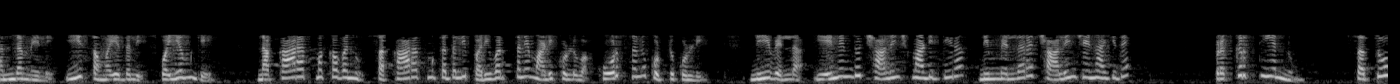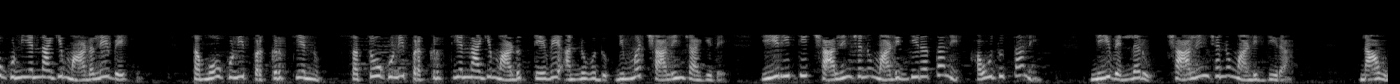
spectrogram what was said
ಅಂದ ಮೇಲೆ ಈ ಸಮಯದಲ್ಲಿ ಸ್ವಯಂಗೆ ನಕಾರಾತ್ಮಕವನ್ನು ಸಕಾರಾತ್ಮಕದಲ್ಲಿ ಪರಿವರ್ತನೆ ಮಾಡಿಕೊಳ್ಳುವ ಕೋರ್ಸ್ ಅನ್ನು ಕೊಟ್ಟುಕೊಳ್ಳಿ. ನೀವೆಲ್ಲ ಏನೆಂದು ಚಾಲೆಂಜ್ ಮಾಡಿದ್ದೀರಾ? ನಿಮ್ಮೆಲ್ಲರ ಚಾಲೆಂಜ್ ಏನಾಗಿದೆ? ಪ್ರಕೃತಿಯನ್ನು ಸತೋಗುಣಿಯನ್ನಾಗಿ ಮಾಡಲೇಬೇಕು. ತಮೋಗುಣಿ ಪ್ರಕೃತಿಯನ್ನು ಸತೋಗುಣಿ ಪ್ರಕೃತಿಯನ್ನಾಗಿ ಮಾಡುತ್ತೇವೆ ಅನ್ನುವುದು ನಿಮ್ಮ ಚಾಲೆಂಜ್ ಆಗಿದೆ. ಈ ರೀತಿ ಚಾಲೆಂಜ್ ಅನ್ನು ಮಾಡಿದ್ದೀರಾ ತಾನೆ? ಹೌದು ತಾನೆ. ನೀವೆಲ್ಲರೂ ಚಾಲೆಂಜ್ ಅನ್ನು ಮಾಡಿದ್ದೀರಾ? ನಾವು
